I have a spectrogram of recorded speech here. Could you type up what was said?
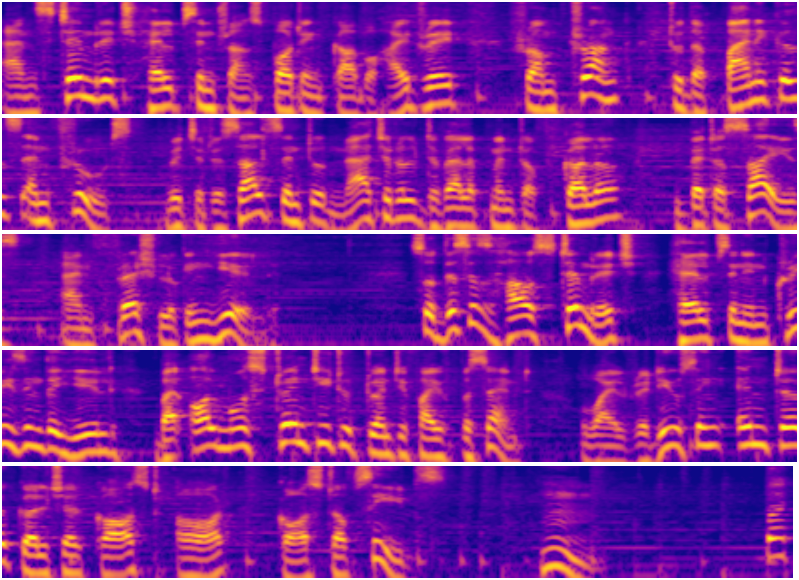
and Stimrich helps in transporting carbohydrate from trunk to the panicles and fruits which results into natural development of color, better size and fresh looking yield. So this is how Stimrich helps in increasing the yield by almost 20 to 25% while reducing interculture cost or cost of seeds. Hmm. But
